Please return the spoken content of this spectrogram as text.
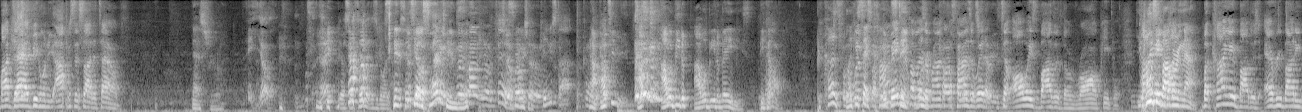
my dad being on the opposite side of town. That's true. Hey yo, Hey. Yo, Santana is going. Yo, smack him, Uh, man. Yo, chill, bro, chill. Can you stop? Come on, Nah, look I- at TV. I, I would be the I would be DaBaby's because Why? because for the like you women said, side. The The constant baby finds work. around Constant finds a work way is to, crazy. to always bother the wrong people. Yeah. Who's he Kanye bothering bo- now? But Kanye bothers everybody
